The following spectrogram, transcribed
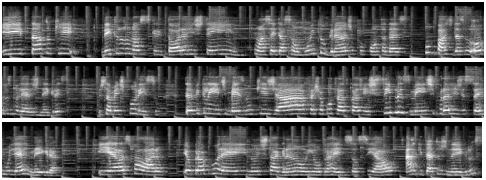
E tanto que dentro do nosso escritório a gente tem uma aceitação muito grande por conta das por parte das outras mulheres negras. Justamente por isso. Teve cliente mesmo que já fechou contrato com a gente simplesmente por a gente ser mulher negra. E elas falaram: eu procurei no Instagram ou em outra rede social arquitetos negros.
